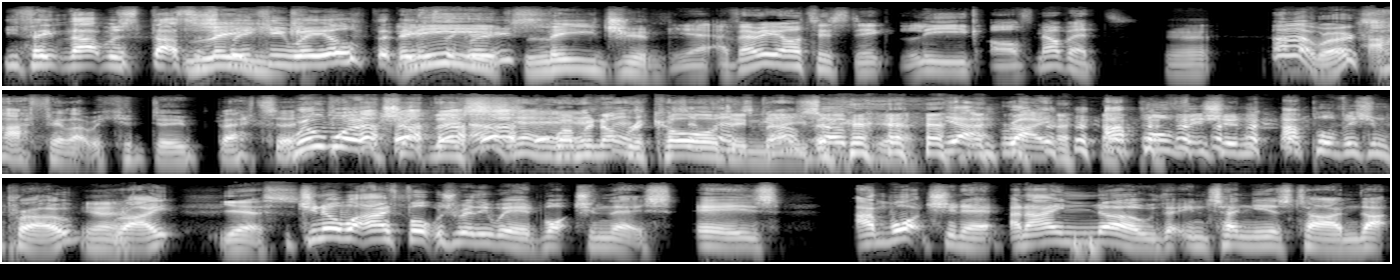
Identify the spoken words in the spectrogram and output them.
You think that was that's the League. squeaky wheel that needs the League. grease? Legion. yeah, a very artistic league of knobheads. Yeah. Oh, that works. Ah, I feel like we could do better. We'll workshop this Yeah, yeah, when we're not a- recording, maybe. first go. yeah. yeah, right. Apple Vision, Apple Vision Pro, Yeah. right? yes. Do you know what I thought was really weird watching this? Is I'm watching it and I know that in 10 years' time that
